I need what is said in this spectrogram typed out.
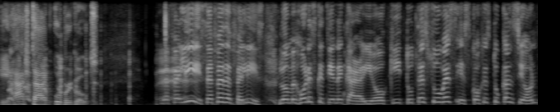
Y hashtag UberGoat. De feliz, F de feliz. Lo mejor es que tiene karaoke. Tú te subes y escoges tu canción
